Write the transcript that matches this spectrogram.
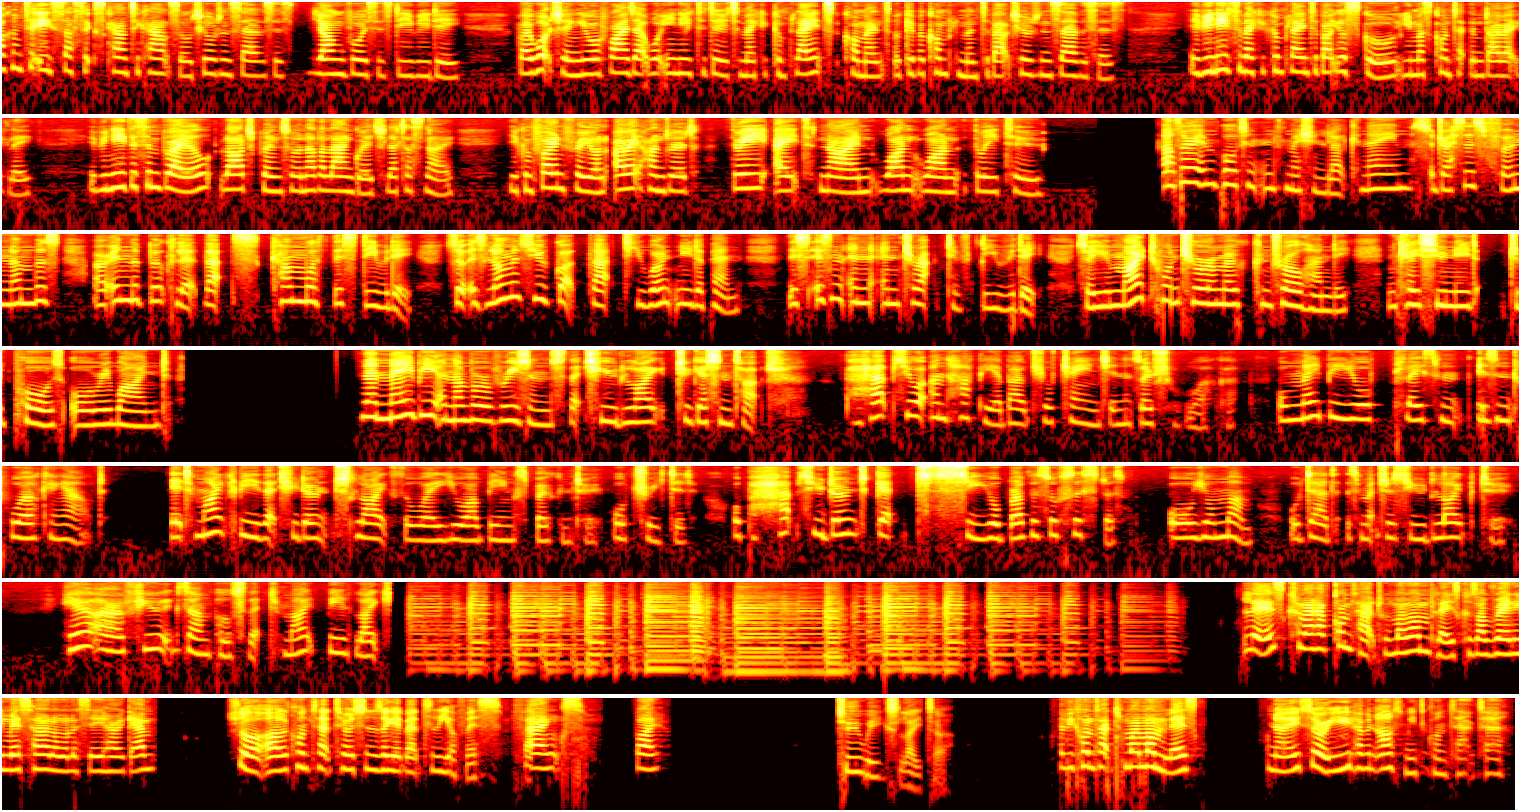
Welcome to East Sussex County Council Children's Services Young Voices DVD. By watching, you will find out what you need to do to make a complaint, comment, or give a compliment about children's services. If you need to make a complaint about your school, you must contact them directly. If you need this in Braille, large print, or another language, let us know. You can phone free on 0800 389 1132. Other important information like names, addresses, phone numbers are in the booklet that's come with this DVD. So as long as you've got that, you won't need a pen. This isn't an interactive DVD, so you might want your remote control handy in case you need to pause or rewind. There may be a number of reasons that you'd like to get in touch. Perhaps you're unhappy about your change in a social worker, or maybe your placement isn't working out. It might be that you don't like the way you are being spoken to or treated, or perhaps you don't get to see your brothers or sisters, or your mum or dad as much as you'd like to. Here are a few examples that might be like Liz, can I have contact with my mum, please? Because I really miss her and I want to see her again. Sure, I'll contact her as soon as I get back to the office. Thanks. Bye. Two weeks later. Have you contacted my mum, Liz? No, sorry, you haven't asked me to contact her.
